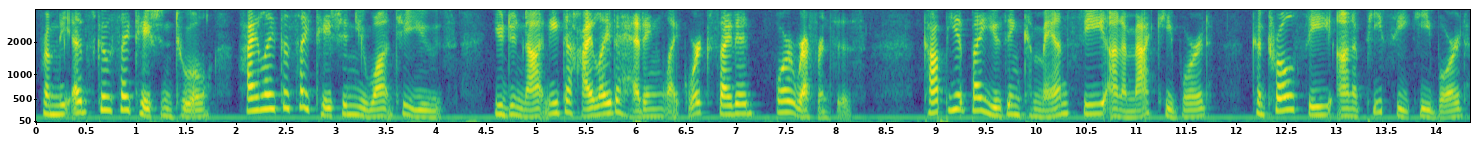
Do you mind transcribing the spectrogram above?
From the EBSCO citation tool, highlight the citation you want to use. You do not need to highlight a heading like Works Cited or References. Copy it by using Command-C on a Mac keyboard, Control-C on a PC keyboard,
